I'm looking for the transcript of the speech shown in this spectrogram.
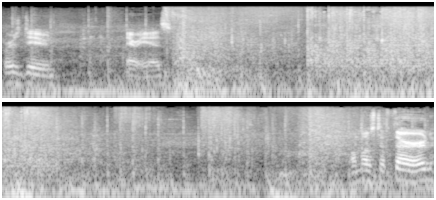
Where's dude? There he is. Almost a third.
